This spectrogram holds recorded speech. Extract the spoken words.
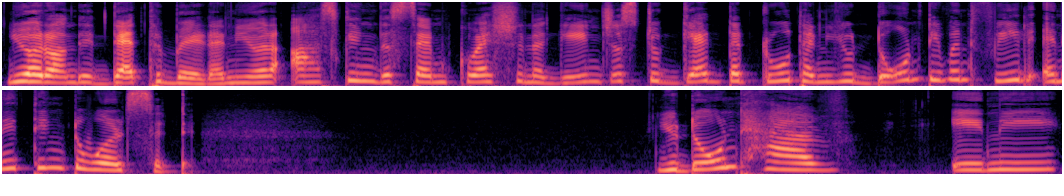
you're on the deathbed and you're asking the same question again just to get the truth and you don't even feel anything towards it. You don't have any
